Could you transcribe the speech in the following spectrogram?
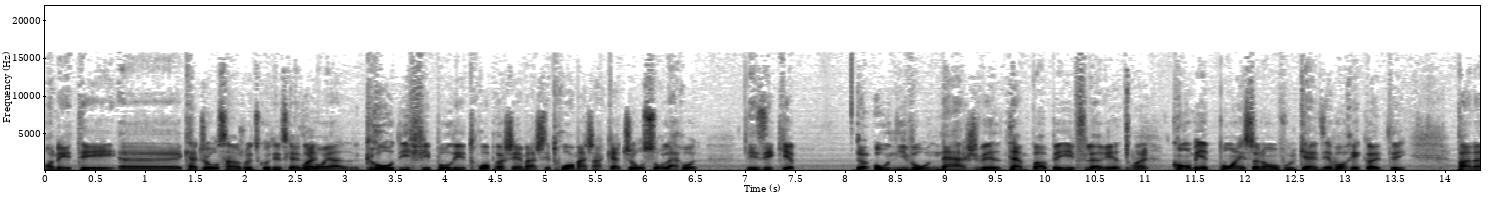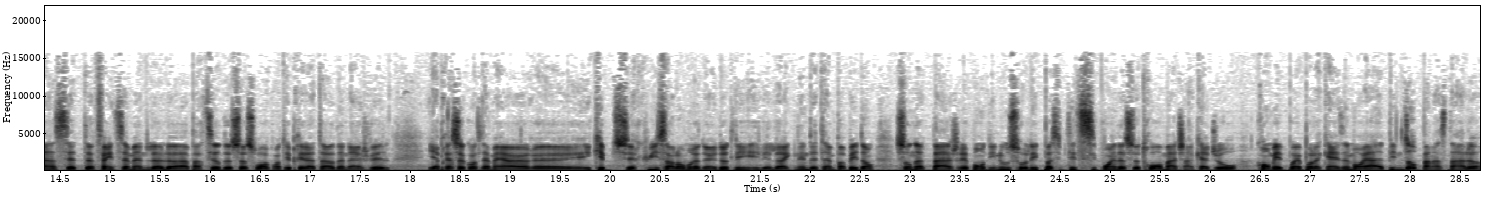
On a été euh, quatre jours sans jouer du côté du Canadien Ouais. de Montréal. Gros défi pour les trois prochains matchs. C'est trois matchs en quatre jours sur la route. Des équipes de haut niveau, Nashville, Tampa Bay et Floride. Ouais. Combien de points, selon vous, le Canadien va récolter pendant cette fin de semaine-là, là, à partir de ce soir contre les Prédateurs de Nashville et après ça contre la meilleure euh, équipe du circuit, sans l'ombre d'un doute, les, les Lightning de Tampa Bay. Donc, sur notre page, répondez-nous sur les possibilités de 6 points de ce trois matchs en 4 jours. Combien de points pour le Canadien de Montréal? Puis nous autres, pendant ce temps-là,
